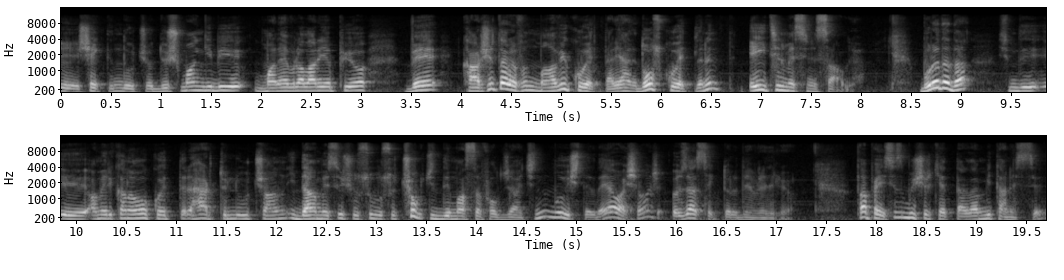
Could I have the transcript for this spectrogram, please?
e, şeklinde uçuyor. Düşman gibi manevralar yapıyor ve karşı tarafın mavi kuvvetler yani dost kuvvetlerin eğitilmesini sağlıyor. Burada da şimdi e, Amerikan Hava Kuvvetleri her türlü uçağın idamesi şusu busu çok ciddi masraf olacağı için bu işleri de yavaş yavaş özel sektöre devrediliyor. Tapeisiz bu şirketlerden bir tanesi.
